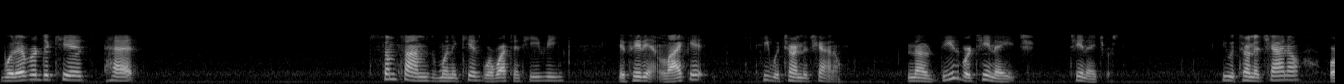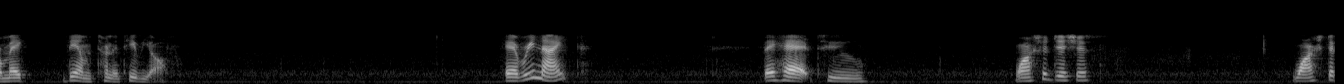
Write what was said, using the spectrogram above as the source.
Whatever the kids had, sometimes when the kids were watching TV, if he didn't like it, he would turn the channel. Now these were teenage teenagers. He would turn the channel or make them turn the TV off. Every night they had to wash the dishes, wash the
